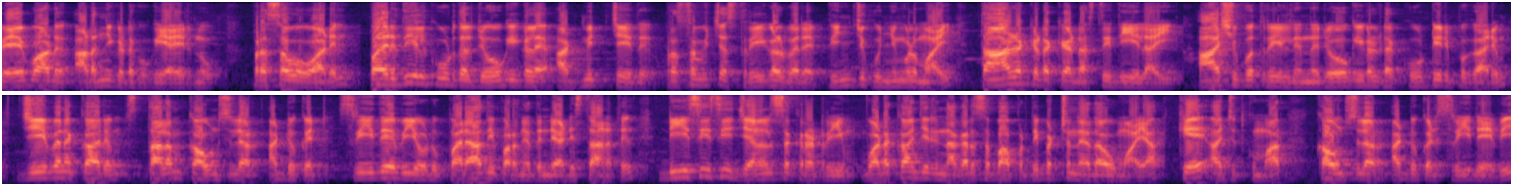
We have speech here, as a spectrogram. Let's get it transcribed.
പേവാട് അടഞ്ഞുകിടക്കുകയായിരുന്നു. പ്രസവ വാർഡിൽ പരിധിയിൽ കൂടുതൽ രോഗികളെ അഡ്മിറ്റ് ചെയ്ത് പ്രസവിച്ച സ്ത്രീകൾ വരെ പിഞ്ചു കുഞ്ഞുങ്ങളുമായി താഴെ കിടക്കേണ്ട സ്ഥിതിയിലായി. ആശുപത്രിയിൽ നിന്ന് രോഗികളുടെ കൂട്ടിരിപ്പുകാരും ജീവനക്കാരും സ്ഥലം കൗൺസിലർ അഡ്വക്കേറ്റ് ശ്രീദേവിയോട് പരാതി പറഞ്ഞതിന്റെ അടിസ്ഥാനത്തിൽ ഡി ജനറൽ സെക്രട്ടറിയും വടക്കാഞ്ചേരി നഗരസഭാ പ്രതിപക്ഷ നേതാവുമായ K Ajith Kumar councillor advocate Sreedevi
